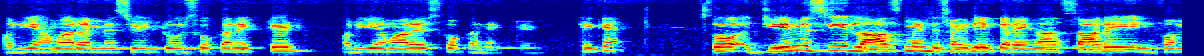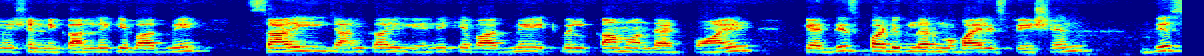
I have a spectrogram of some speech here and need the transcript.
और ये हमारा एम एस टू इसको कनेक्टेड और ये हमारा इसको कनेक्टेड ठीक है? तो G M S C last में डिसाइड ये करेगा, सारे इंफॉर्मेशन निकालने के बाद में, सारी जानकारी लेने के बाद में it will come on that point कि this particular mobile station this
